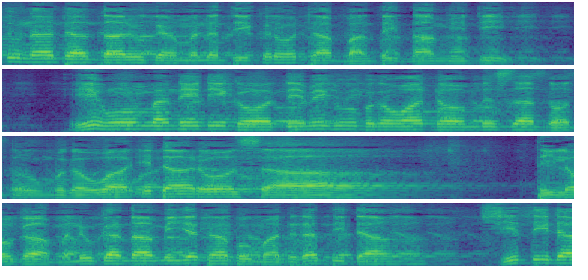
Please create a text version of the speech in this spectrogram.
သူနာတတာရုကမနတိကရောထပတိတာမိတိဧဝံမန္တိတိကောတေဘိကုဘဂဝါတောမစ္ဆသောတုံဘဂဝါဣတရောစာတိလောကမနုကတမိယထာဘုံမာတရတိတံယေတိတာ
